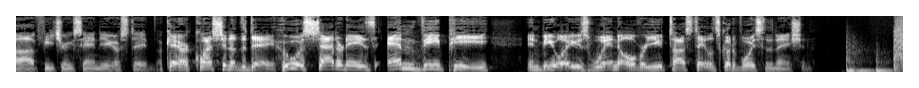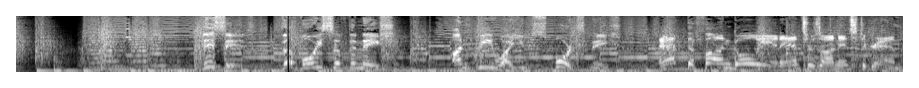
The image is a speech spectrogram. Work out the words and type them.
uh, featuring San Diego State. Okay, our question of the day: Who was Saturday's MVP in BYU's win over Utah State? Let's go to Voice of the Nation. This is the voice of the nation on BYU Sports Nation. At the Fongolian answers on Instagram.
